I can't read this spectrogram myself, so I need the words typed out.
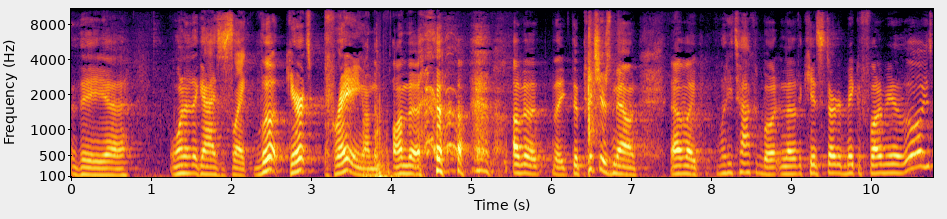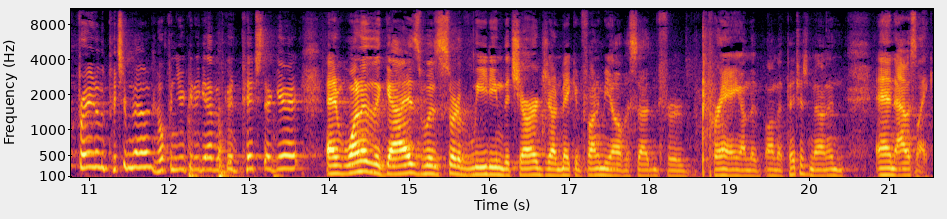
they uh, one of the guys is like, "Look, Garrett's praying on the on the on the like the pitcher's mound." And I'm like, "What are you talking about?" And then the kids started making fun of me. oh, he's praying on the pitcher mound, hoping you're going to have a good pitch there, Garrett. And one of the guys was sort of leading the charge on making fun of me all of a sudden for praying on the on the pitcher's mound, and and I was like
